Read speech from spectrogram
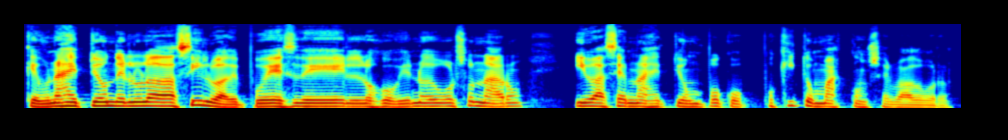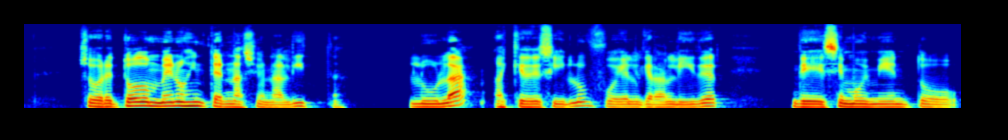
que una gestión de Lula da Silva después de los gobiernos de Bolsonaro iba a ser una gestión un poco, poquito más conservadora, sobre todo menos internacionalista. Lula, hay que decirlo, fue el gran líder de ese movimiento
